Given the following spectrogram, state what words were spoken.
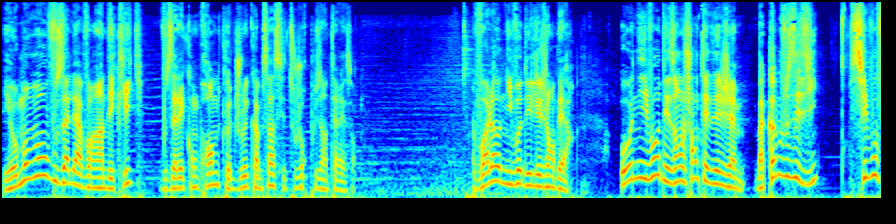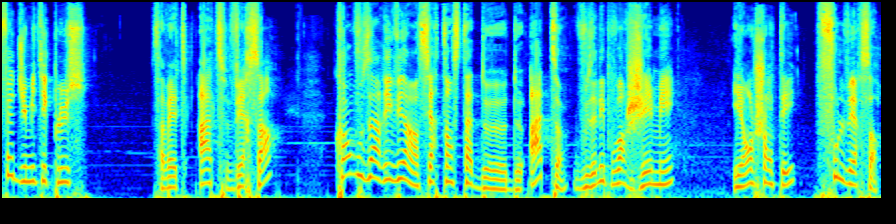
Et au moment où vous allez avoir un déclic, vous allez comprendre que de jouer comme ça, c'est toujours plus intéressant. Voilà au niveau des légendaires. Au niveau des enchantes et des gemmes, bah comme je vous ai dit, si vous faites du Mythic Plus, ça va être hâte Versa. Quand vous arrivez à un certain stade de, hâte, vous allez pouvoir gemmer et enchanter full Versa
